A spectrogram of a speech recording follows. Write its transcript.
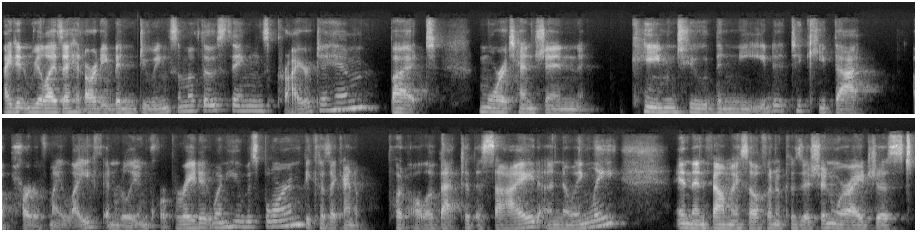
I didn't realize I had already been doing some of those things prior to him, but more attention came to the need to keep that a part of my life and really incorporate it when he was born because I kind of put all of that to the side unknowingly and then found myself in a position where I just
